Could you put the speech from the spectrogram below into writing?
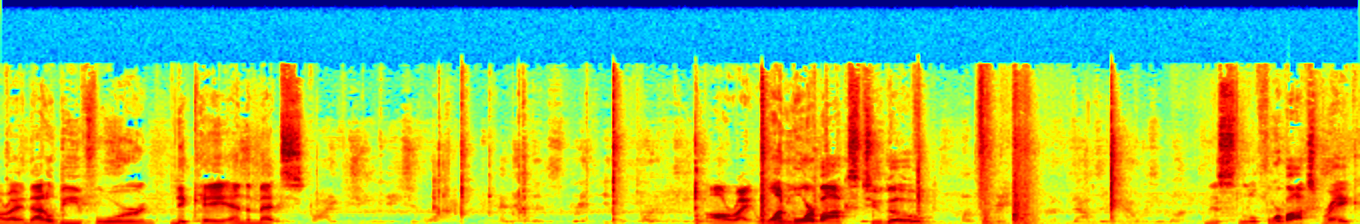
All right, that'll be for Nick K and the Mets. 5G nationwide. And now that Sprint is a part of T-Mobile, All right, one more box to go. This little four box break.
